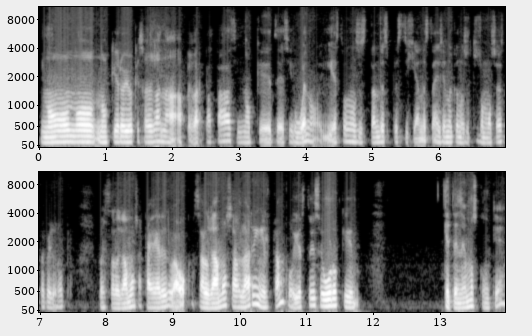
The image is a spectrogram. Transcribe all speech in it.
No, no, no quiero yo que salgan a, pegar patadas, sino que es decir, bueno, y estos nos están desprestigiando, están diciendo que nosotros somos esto, que lo otro. Pues salgamos a en la boca, salgamos a hablar en el campo. Yo estoy seguro que, que tenemos con qué.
